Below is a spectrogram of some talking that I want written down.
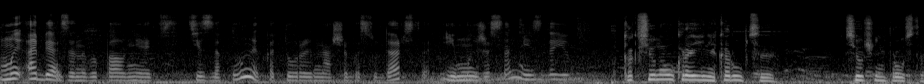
Мы обязаны выполнять те законы, которые наше государство и мы же сами издаем. Как все на Украине, коррупция. Все очень просто.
